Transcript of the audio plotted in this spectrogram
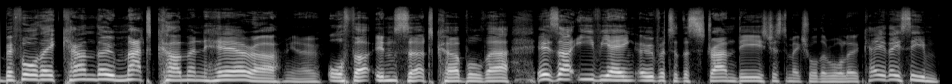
Before they can, though, Matt Kerman here, uh, you know, author insert Kerbal there, is uh, EVAing over to the Strandies just to make sure they're all okay. They seem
